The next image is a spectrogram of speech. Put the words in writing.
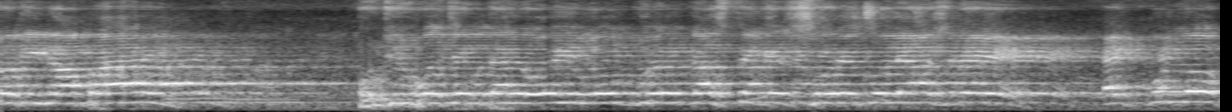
যদি না পাই, হুজুর বলছেন, তাহলে ওই লোকগুলোর কাছ থেকে সরে চলে আসবে। এক লোক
